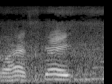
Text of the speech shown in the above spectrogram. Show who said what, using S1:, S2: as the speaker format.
S1: Go ahead, skate.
